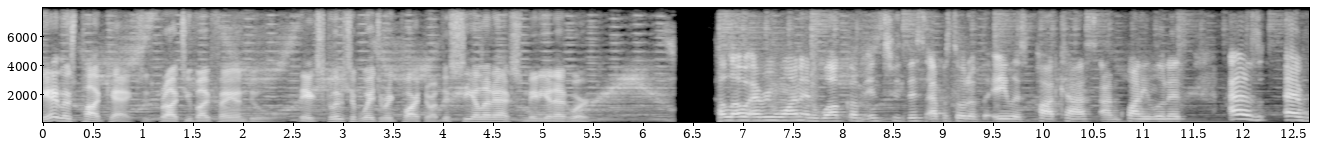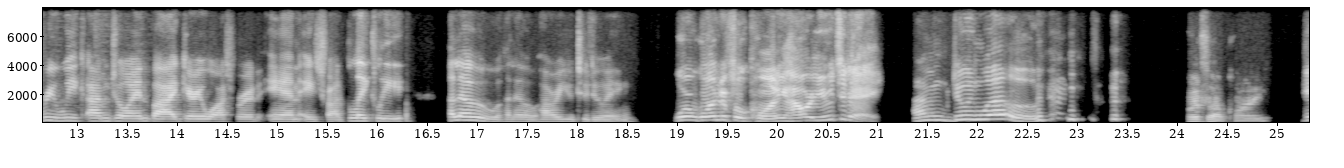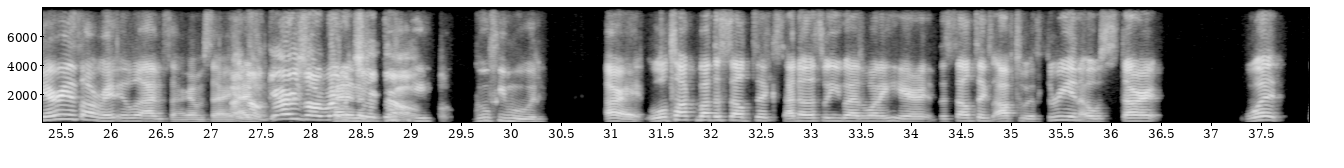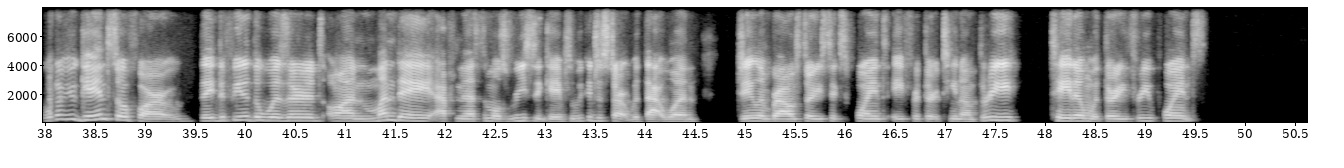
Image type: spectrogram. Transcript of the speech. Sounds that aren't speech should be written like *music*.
The A List Podcast is brought to you by FanDuel, the exclusive wagering partner of the CLNS Media Network. Hello, everyone, and welcome into this episode of the A List Podcast. I'm Kwani Lunis. As every week, I'm joined by Gary Washburn and A. Sherrod Blakely. Hello, hello. How are you two doing? We're wonderful, Kwani. How are you today? I'm doing well. What's up, Kwani? Gary is already. I'm sorry. I'm sorry. I know I, Gary's already checked out. Goofy mood. All right, we'll talk about the Celtics. I know that's what you guys want to hear. The Celtics off to a three and zero oh start. What what have you gained so far? They defeated the Wizards on Monday afternoon. That's the most recent game, so we could just start with that one. Jaylen Brown's 36 points, eight for 13 on three. Tatum with 33 points.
